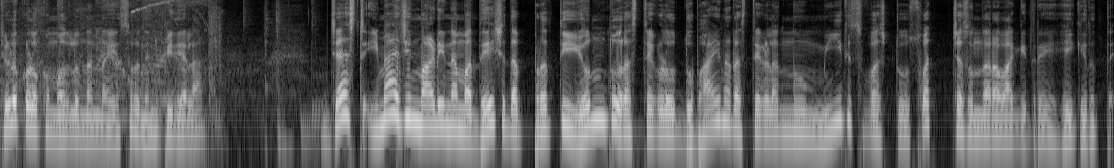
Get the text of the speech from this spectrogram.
ತಿಳ್ಕೊಳ್ಳೋಕ್ಕೂ ಮೊದಲು ನನ್ನ ಹೆಸರು ನೆನಪಿದೆಯಲ್ಲ? ಜಸ್ಟ್ ಇಮ್ಯಾಜಿನ್ ಮಾಡಿ ನಮ್ಮ ದೇಶದ ಪ್ರತಿಯೊಂದು ರಸ್ತೆಗಳು ದುಬೈನ ರಸ್ತೆಗಳನ್ನು ಮೀರಿಸುವಷ್ಟು ಸ್ವಚ್ಛ ಸುಂದರವಾಗಿದ್ದರೆ ಹೇಗಿರುತ್ತೆ?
